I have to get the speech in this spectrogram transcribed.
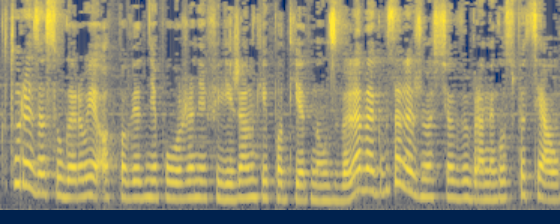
który zasugeruje odpowiednie położenie filiżanki pod jedną z wylewek w zależności od wybranego specjału.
